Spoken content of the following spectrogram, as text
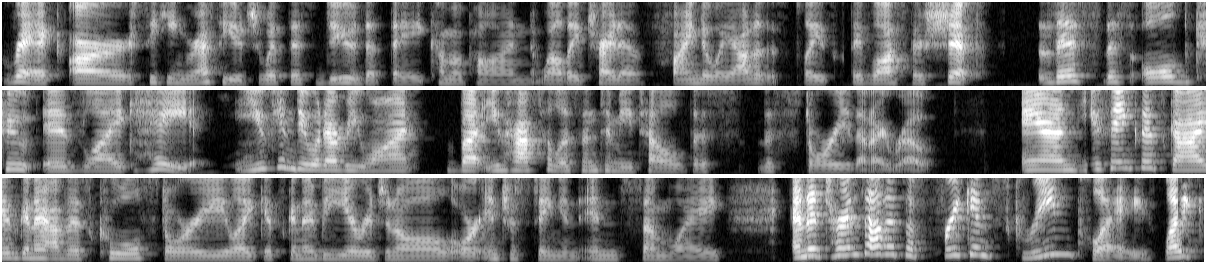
Rick are seeking refuge with this dude that they come upon while they try to find a way out of this place. They've lost their ship. This this old coot is like, "Hey, you can do whatever you want, but you have to listen to me tell this this story that I wrote." And you think this guy is going to have this cool story, like it's going to be original or interesting in, in some way. And it turns out it's a freaking screenplay. Like,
